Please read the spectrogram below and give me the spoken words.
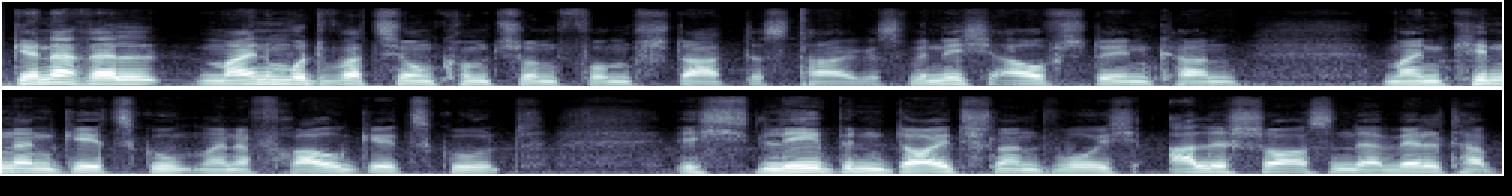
Generell, meine Motivation kommt schon vom Start des Tages. Wenn ich aufstehen kann, meinen Kindern geht's gut, meiner Frau geht's gut, ich lebe in Deutschland, wo ich alle Chancen der Welt habe,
